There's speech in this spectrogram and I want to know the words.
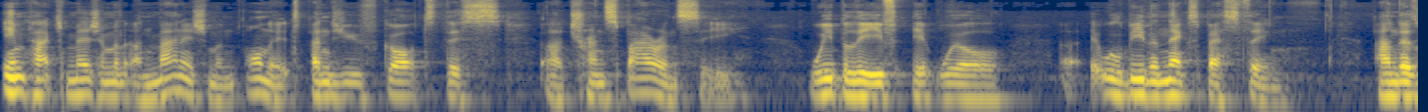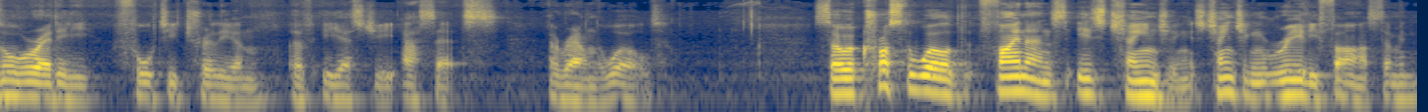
impact measurement and management on it, and you've got this uh, transparency, we believe it will, uh, it will be the next best thing. And there's already 40 trillion of ESG assets around the world. So across the world, finance is changing. It's changing really fast. I mean,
